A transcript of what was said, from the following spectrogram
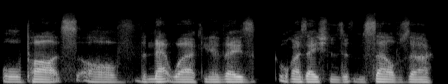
all parts of the network. You know, those organizations that themselves are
